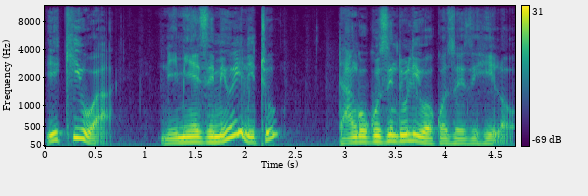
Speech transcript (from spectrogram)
ikiwa ni miezi miwili tu tangu kuzinduliwa kwa zoezi hilo.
